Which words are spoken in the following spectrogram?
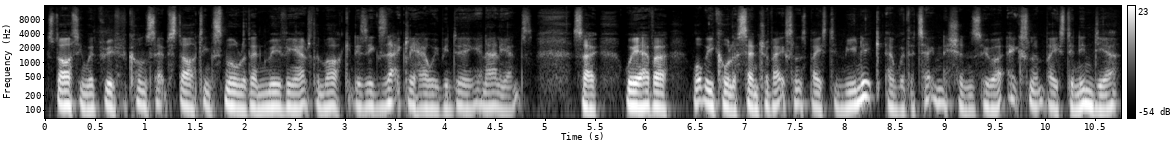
starting with proof of concept, starting smaller, then moving out to the market is exactly how we've been doing it in Allianz. So we have a what we call a centre of excellence based in Munich, and with the technicians who are excellent based in India,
